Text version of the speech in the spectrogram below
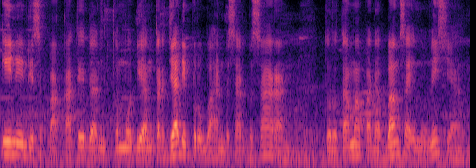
ini disepakati dan kemudian terjadi perubahan besar-besaran, terutama pada bangsa Indonesia, Hmm.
